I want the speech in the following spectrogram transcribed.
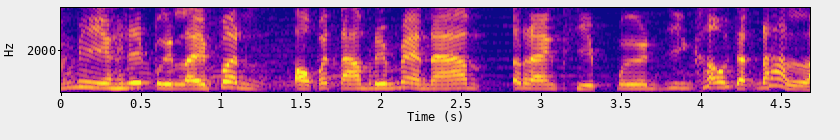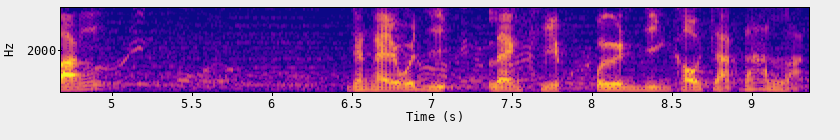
มมี่ให้ใช้ปืนไรเฟิลออกไปตามริมแม่น้ำแรงถีบปืนยิงเข้าจากด้านหลัง ยังไงว่ายิงแรงถีบปืนยิงเขาจากด้านหลัง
